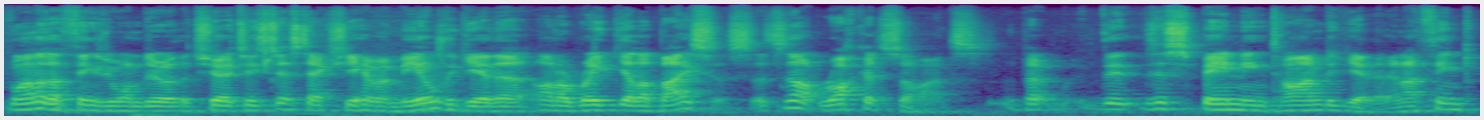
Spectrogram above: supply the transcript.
one of the things we want to do at the church is just actually have a meal together on a regular basis. It's not rocket science, but just spending time together. And I think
